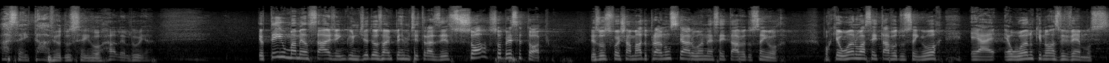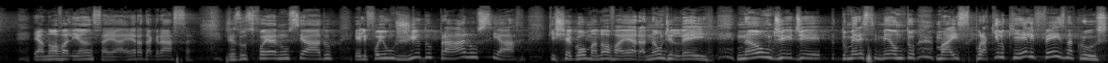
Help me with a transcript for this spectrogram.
aceitável do Senhor, aleluia. Eu tenho uma mensagem que um dia Deus vai me permitir trazer só sobre esse tópico. Jesus foi chamado para anunciar o ano aceitável do Senhor, porque o ano aceitável do Senhor é, a, é o ano que nós vivemos, é a nova aliança, é a era da graça. Jesus foi anunciado, ele foi ungido para anunciar que chegou uma nova era, não de lei, não de, de, do merecimento, mas por aquilo que ele fez na cruz.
